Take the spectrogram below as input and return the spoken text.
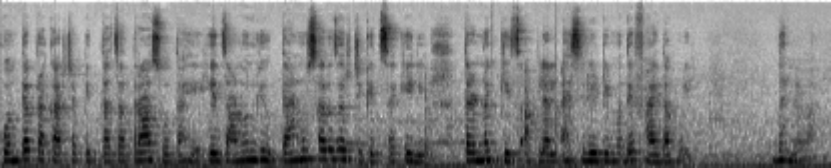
कोणत्या प्रकारच्या पित्ताचा त्रास होत आहे हे जाणून घेऊन त्यानुसार जर चिकित्सा केली तर नक्कीच आपल्याला ॲसिडिटीमध्ये फायदा होईल. धन्यवाद.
